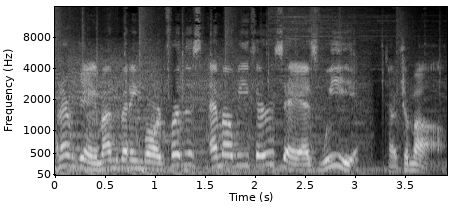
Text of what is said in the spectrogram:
on every game on the betting board for this MLB Thursday as we touch them all.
